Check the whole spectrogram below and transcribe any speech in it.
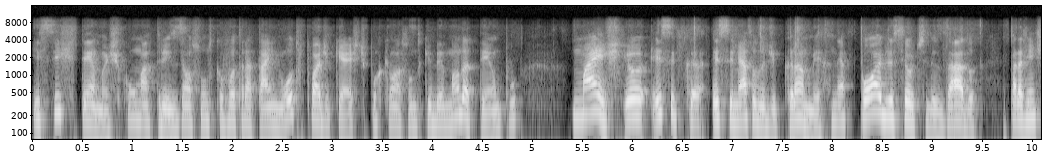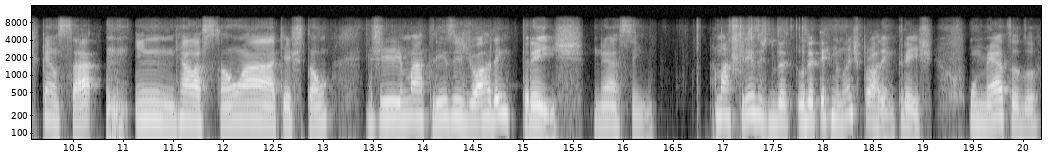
e sistemas com matrizes é um assunto que eu vou tratar em outro podcast, porque é um assunto que demanda tempo. Mas eu, esse, esse método de Kramer né, pode ser utilizado para a gente pensar em relação à questão de matrizes de ordem 3. Né, assim, matrizes do determinante para ordem 3, o método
